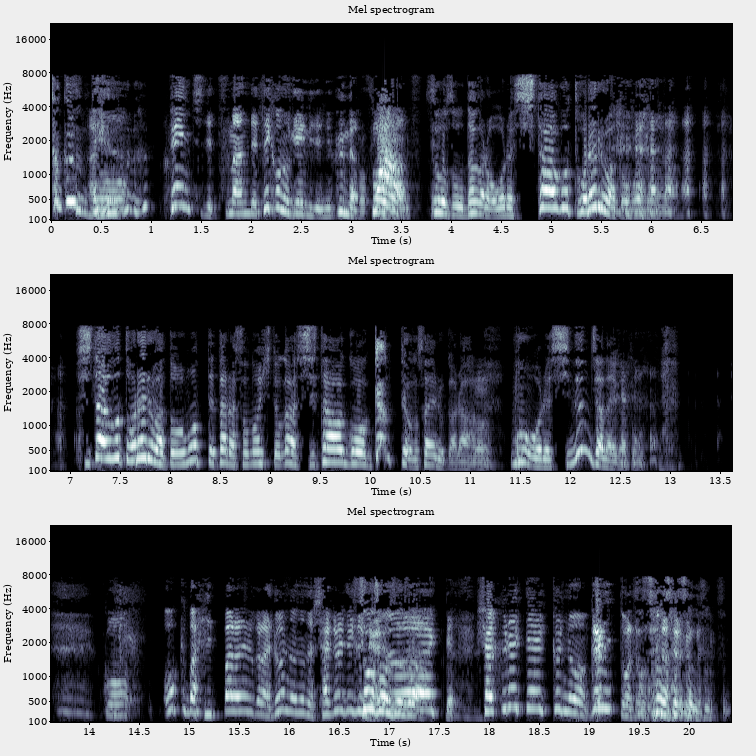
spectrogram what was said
カクンっあていう。の、ペンチでつまんで、テコの原理で抜くんだろ。そうそうそう。だから俺、下顎取れるわと思ったから。下顎取れるわと思ってたら、その人が下顎をガッて押さえるから、うんもう俺死ぬんじゃないかと思って。こう、奥歯引っ張られるから、どんどんどんどんしゃくれていくんだよ。そうそうそうそうーって、しゃくれていくのをグンとそうそうそうそう。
